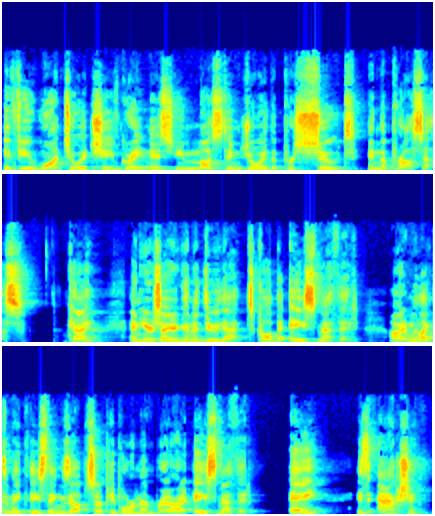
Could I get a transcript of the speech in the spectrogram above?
If you want to achieve greatness, you must enjoy the pursuit in the process. Okay. And here's how you're going to do that. It's called the ACE method. All right. And we like to make these things up so people remember it. All right. ACE method. A is action.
